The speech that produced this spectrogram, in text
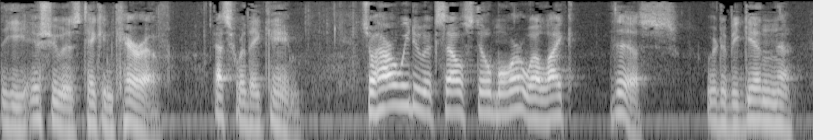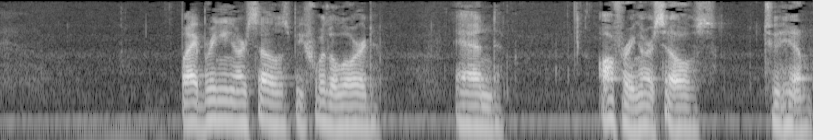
the issue is taken care of. That's where they came. So how are we to excel still more? Well, like this. We're to begin by bringing ourselves before the Lord and offering ourselves to Him.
